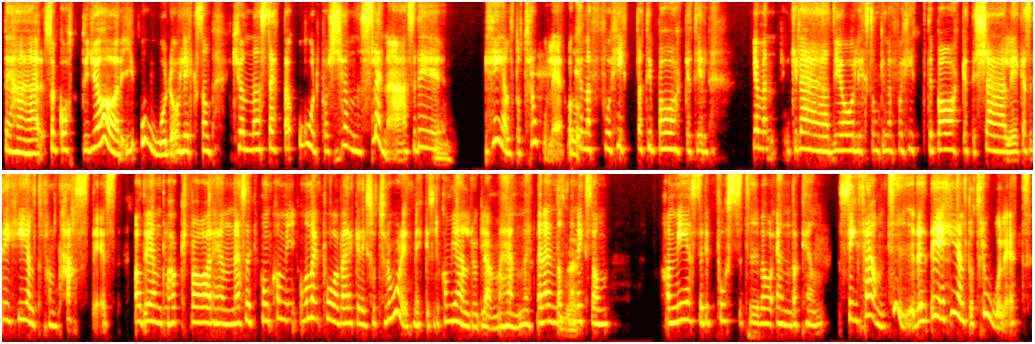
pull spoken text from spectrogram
det här så gott du gör i ord och liksom kunna sätta ord på känslorna. Alltså det är mm. helt otroligt. Och kunna få hitta tillbaka till ja, men, glädje och liksom kunna få hitta tillbaka till kärlek. Alltså det är helt fantastiskt. Och du ändå har kvar henne. Alltså, hon, kommer, hon har ju påverkat dig så otroligt mycket så du kommer ju aldrig att glömma henne. Men ändå att man liksom har med sig det positiva och ändå kan se framtid. Det är helt otroligt.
